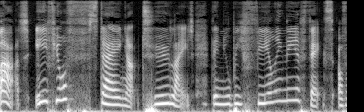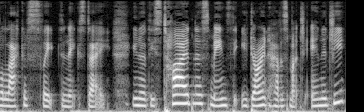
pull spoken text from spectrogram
But if you're staying up too late, then you'll be feeling the effects of a lack of sleep the next day. You know, this tiredness means that you don't have as much energy,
